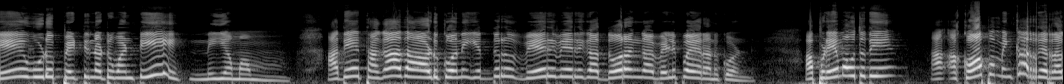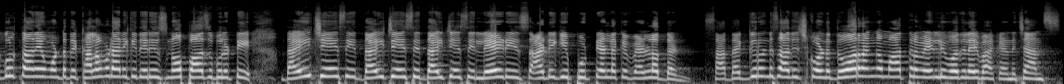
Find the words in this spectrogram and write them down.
దేవుడు పెట్టినటువంటి నియమం. అదే తగాదా ఆడుకొని ఇద్దరు వేరువేరుగా దూరంగా వెళ్ళిపోయారు అనుకోండి అప్పుడు ఏమవుతుంది ఆ- కోపం ఇంకా రగులుతానే ఉంటుంది. కలవడానికి దెర్ ఇస్ నో పాసిబిలిటీ దయచేసి దయచేసి దయచేసి లేడీస్ అడిగి పుట్టేళ్ళకి వెళ్ళొద్దండి. సా దగ్గరుండి సాధించుకోండి. దూరంగా మాత్రం వెళ్ళి వదిలేయబాకండి ఛాన్స్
